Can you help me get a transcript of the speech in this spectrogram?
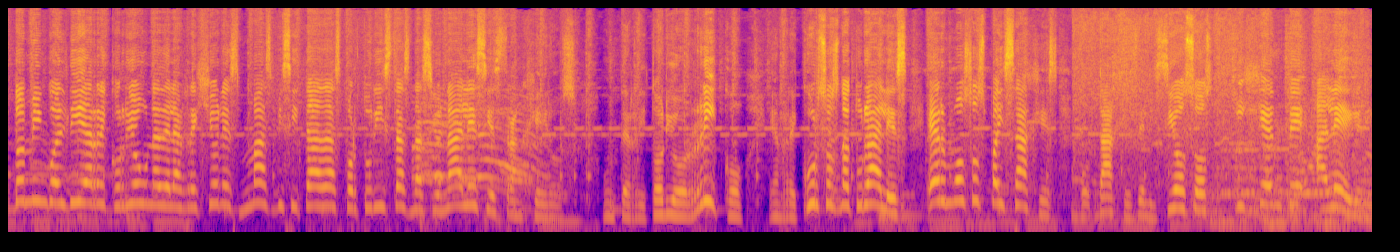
al Domingo al Día recorrió una de las regiones más visitadas por turistas nacionales y extranjeros. Un territorio rico en recursos naturales, hermosos paisajes, potajes deliciosos y gente alegre.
